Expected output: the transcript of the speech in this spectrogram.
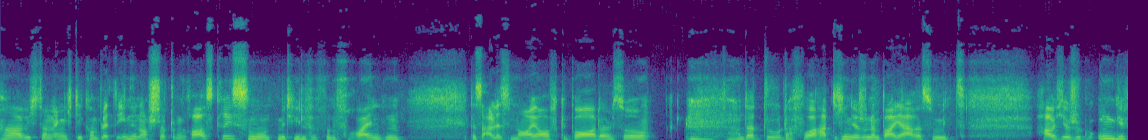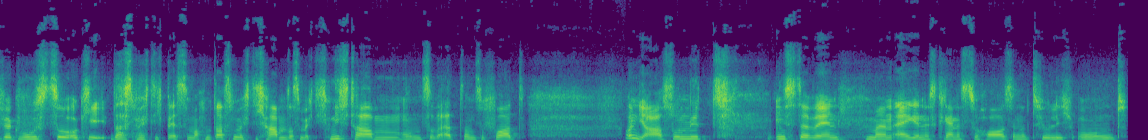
habe ich dann eigentlich die komplette Innenausstattung rausgerissen und mit Hilfe von Freunden das alles neu aufgebaut. Also davor hatte ich ihn ja schon ein paar Jahre so mit, habe ich ja schon ungefähr gewusst, so, okay, das möchte ich besser machen, das möchte ich haben, das möchte ich nicht haben und so weiter und so fort. Und ja, somit ist der Van mein eigenes kleines Zuhause natürlich und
